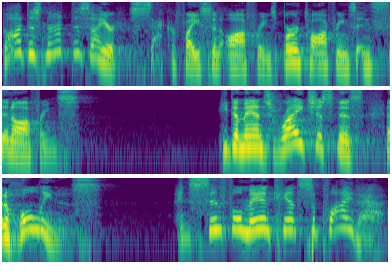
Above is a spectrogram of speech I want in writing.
God does not desire sacrifice and offerings, burnt offerings and sin offerings. He demands righteousness and holiness. And sinful man can't supply that.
